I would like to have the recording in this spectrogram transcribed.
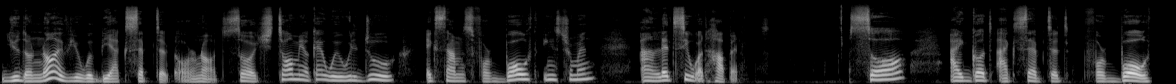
you don't know if you will be accepted or not. So she told me, okay, we will do exams for both instruments and let's see what happens. So I got accepted for both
